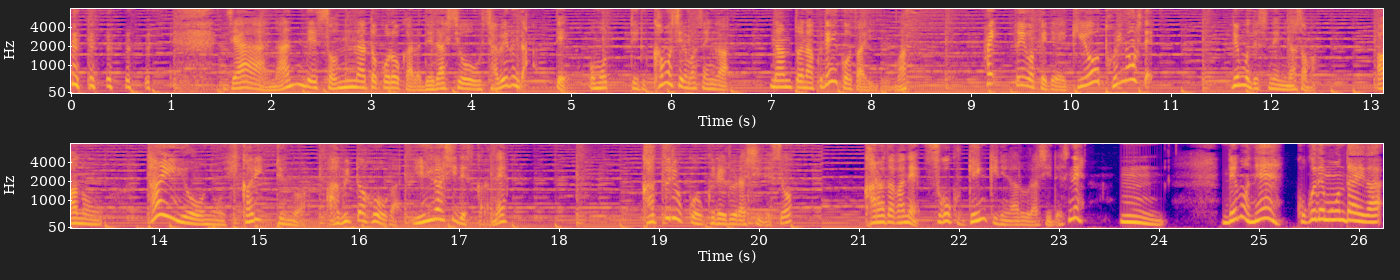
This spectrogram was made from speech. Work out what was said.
じゃあなんでそんなところから出だしを喋るんだって思ってるかもしれませんが、なんとなくでございます。はい。というわけで気を取り直して。でもですね、皆様。あの、太陽の光っていうのは浴びた方がいいらしいですからね。活力をくれるらしいですよ。体がね、すごく元気になるらしいですね。うん。でもね、ここで問題が。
